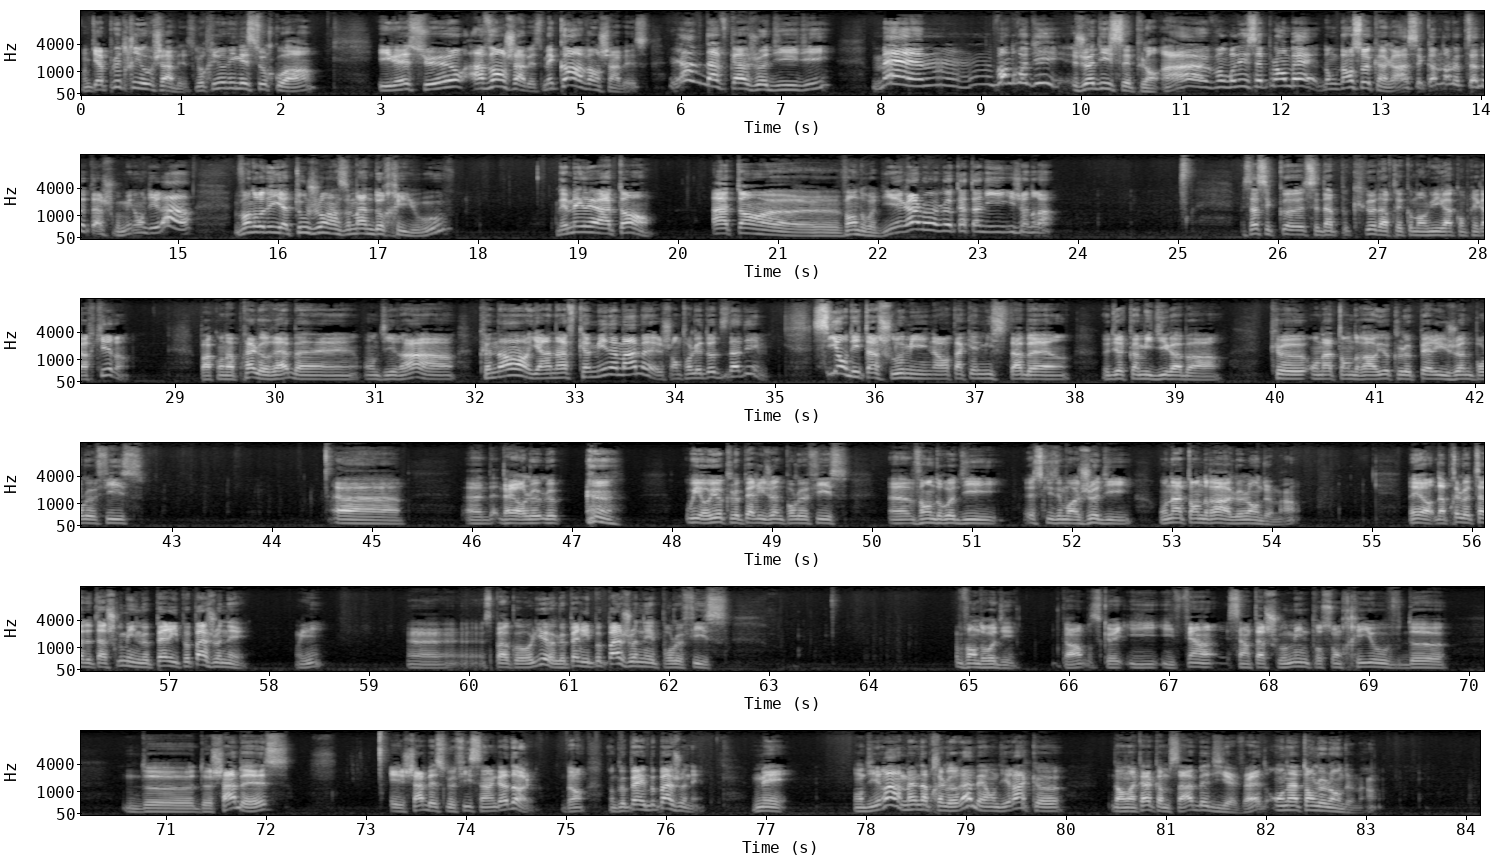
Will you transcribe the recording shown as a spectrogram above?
Donc il n'y a plus de Chiyuv Shabbos. Le Chiyuv, il est sur quoi? Il est sur avant Shabbos. Mais quand avant Shabbos L'Avdavka jeudi, il dit, même vendredi. Jeudi, c'est plan A, vendredi, c'est plan B. Donc, dans ce cas-là, c'est comme dans le psa de Tachoumin, on dira, hein, vendredi, il y a toujours un Zman de Chiyuv, mais mais attends, attends euh, vendredi, et là, le, Katani, il jeûnera. Ça, c'est que, c'est que d'après comment lui, il a compris l'Arkir. Par contre, après, le Reb, ben, on dira que non, il y a un afkamin mamesh entre les deux tzadim. Si on dit Tachloumin, alors qu'un mistaber, de dire comme il dit là-bas, que on attendra au lieu que le père y jeûne pour le fils. Euh, euh, D'ailleurs, le, le oui, au lieu que le père y jeûne pour le fils, euh, vendredi, excusez-moi, jeudi, on attendra le lendemain. D'ailleurs, d'après le tas de Tachloumin, le père il peut pas jeûner. Oui. Euh, c'est pas encore au lieu. Le père il peut pas jeûner pour le fils vendredi. Parce que il, fait un, c'est un tachloumine pour son chiyuv de, de, de Shabbos, et Shabbos, le fils, c'est un gadol. Donc, le père, il peut pas jeûner. Mais, on dira, même d'après le Rebbe, on dira que dans un cas comme ça, Bedieved, on attend le lendemain,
